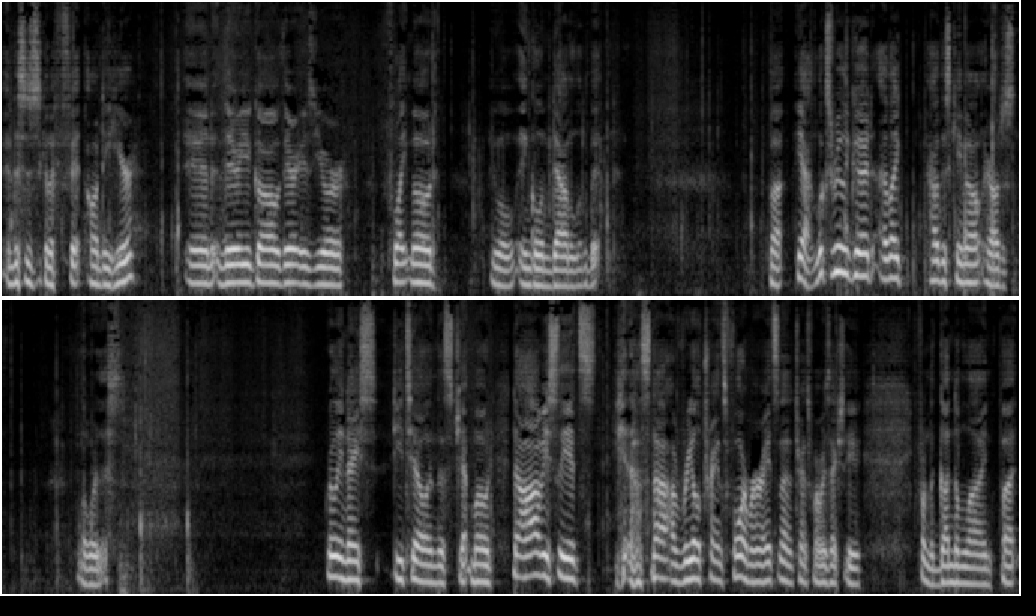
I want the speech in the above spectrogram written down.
and this is going to fit onto here. And there you go. There is your flight mode. We will angle him down a little bit. But yeah, looks really good. I like how this came out. Here, I'll just lower this. Really nice detail in this jet mode. Now, obviously, it's you know, it's not a real transformer, right? It's not a transformer. It's actually from the Gundam line, but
